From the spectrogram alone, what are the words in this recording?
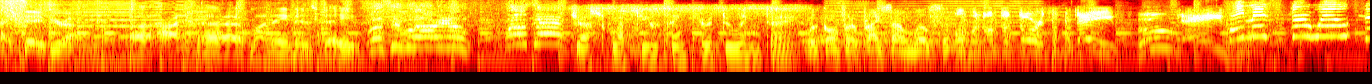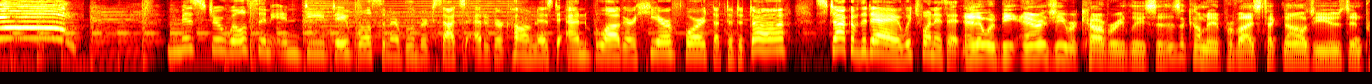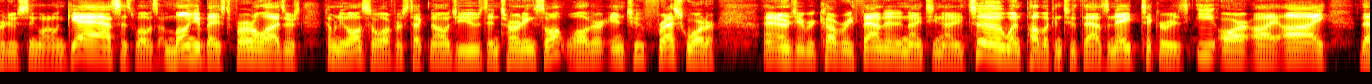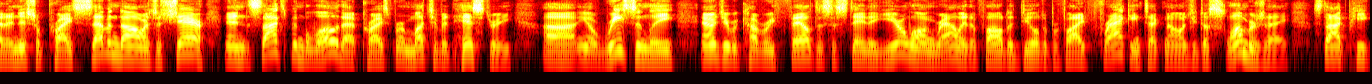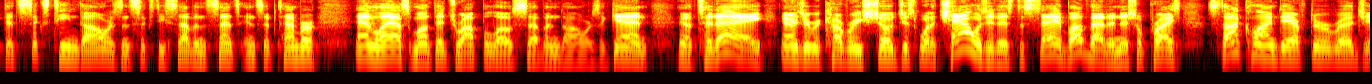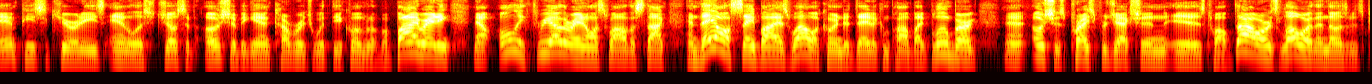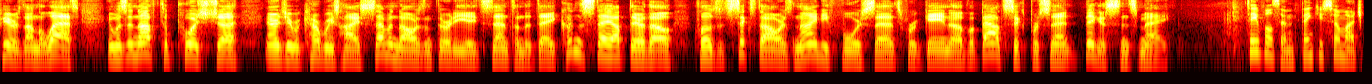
right, Dave, you're up. Uh, hi, uh, my name is Dave. Wilson, where are you? Wilson! Just what do you think you're doing, Dave? We're going for a price on Wilson. Open up the door. It's Dave. Who? Dave. Hey, Mr. Mr. Wilson, indeed. Dave Wilson, our Bloomberg Stocks editor, columnist, and blogger, here for da da da da stock of the day. Which one is it? And it would be Energy Recovery, Lisa. This is a company that provides technology used in producing oil and gas, as well as ammonia based fertilizers. The company also offers technology used in turning salt water into fresh water. Energy Recovery, founded in 1992, went public in 2008. Ticker is ERII. That initial price, $7 a share, and the stock's been below that price for much of its history. Uh, you know, recently, Energy Recovery failed to sustain a year-long rally that followed a deal to provide fracking technology to Schlumberger. Stock peaked at $16.67 in September, and last month it dropped below $7 again. You know, today, Energy Recovery showed just what a challenge it is to stay above that initial price. Stock climbed after uh, JMP Securities analyst Joseph Osha began coverage with the equivalent of a buy rating. Now, only three other analysts follow the stock, and they all say buy as well, according to data compiled by Bloomberg. Uh, Osha's price projection is $12, lower than those of its peers. Nonetheless, it was enough to push uh, Energy Recovery's high $7.38 on the day. Couldn't stay up there, though. Closed at $6.94 for a gain of about 6%, biggest since May. Dave Wilson, thank you so much.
